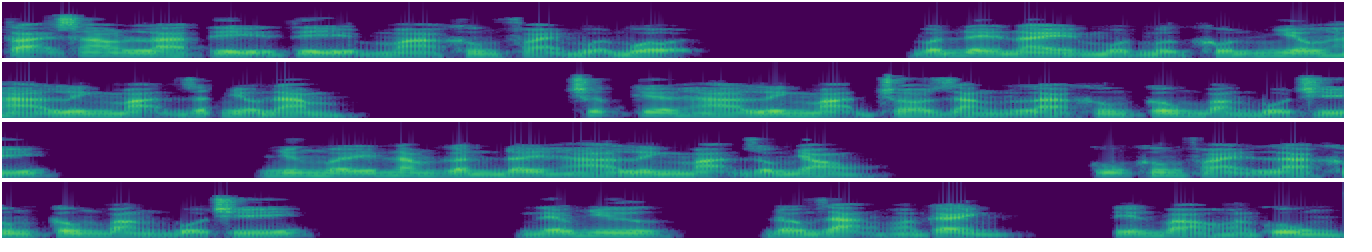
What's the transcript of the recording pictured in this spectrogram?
Tại sao là tỷ tỷ mà không phải muội muội? Vấn đề này một mực khốn nhiều hà linh mạn rất nhiều năm trước kia hà linh mạn cho rằng là không công bằng bố trí. Nhưng mấy năm gần đây hà linh mạn giống nhau. Cũng không phải là không công bằng bố trí. Nếu như, đồng dạng hoàn cảnh, tiến vào hoàng cung,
